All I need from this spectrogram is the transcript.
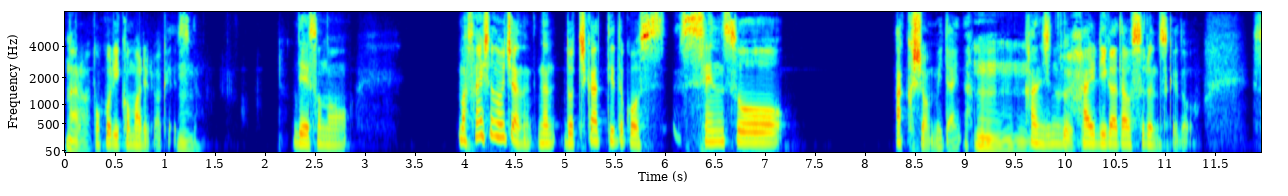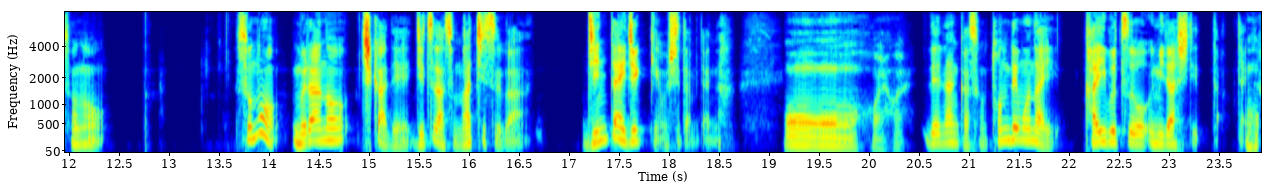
なるほど。送り込まれるわけですよ。うんで、その、まあ、最初のうちはどっちかっていうと、こう、す戦争アクションみたいな。感じの入り方をするんですけど、その、その村の地下で、実はそのナチスが人体実験をしてたみたいな。おー、はいはい。で、なんかそのとんでもない怪物を生み出していったみたいな。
